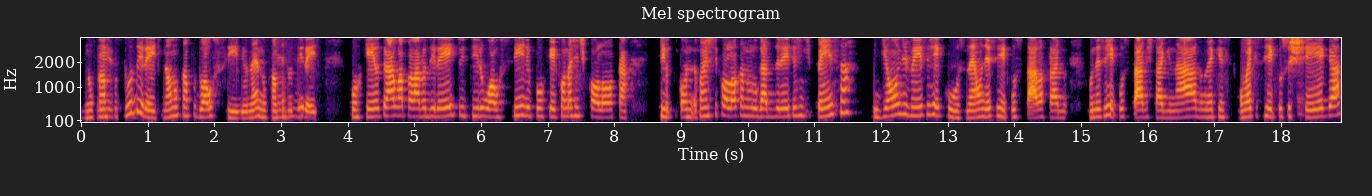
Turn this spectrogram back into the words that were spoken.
No campo Isso. do direito, não no campo do auxílio, né? No campo uhum. do direito. Porque eu trago a palavra direito e tiro o auxílio, porque quando a gente coloca, se, quando a gente se coloca no lugar do direito, a gente pensa de onde vem esse recurso, né? Onde esse recurso estava onde esse recurso estava estagnado, onde é que, como é que esse recurso chega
